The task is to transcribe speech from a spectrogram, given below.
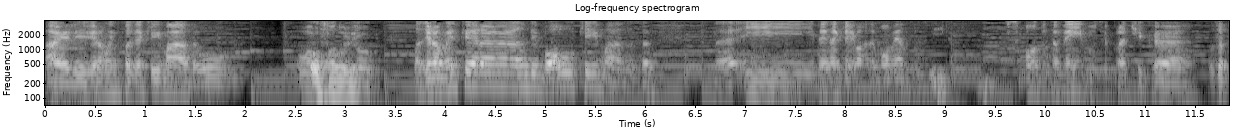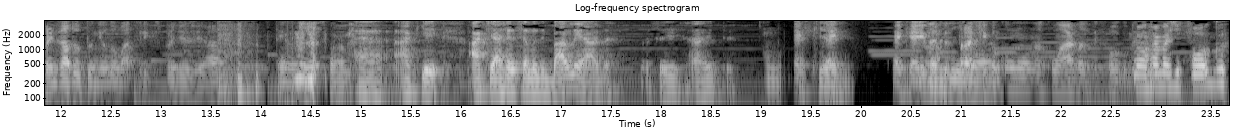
aí ele geralmente fazia queimada ou ou algum outro vôlei. jogo mas geralmente era handebol ou queimada sabe né? e daí na queimada é o momento desconto também, você pratica os aprendizados do Neo no Matrix pra desviar. Tem os dois formas. É, aqui, aqui a gente chama de baleada. Vocês. Aí, É que, é. é, é que aí vocês praticam com, com armas de fogo. Com Né? armas de fogo.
